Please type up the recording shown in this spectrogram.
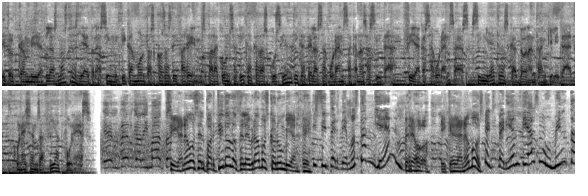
i tot canvia. Les nostres lletres signifiquen moltes coses diferents per aconseguir que cadascú senti que té l'assegurança que necessita. FIAC Assegurances. Cinc lletres que et donen tranquil·litat. Coneixe'ns a fiac.es. Si ganamos el partido, lo celebramos con un viaje. Y si perdemos también. Pero, ¿y qué ganamos? Experiencias, momentos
